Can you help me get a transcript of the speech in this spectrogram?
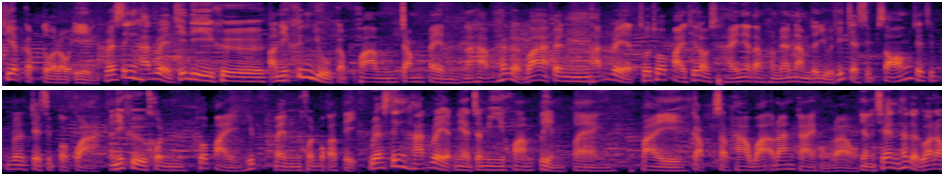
เทียบกับตัวเราเอง Resting Heart Rate ที่ดีคือ อันนี้ขึ้นอยู่กับความจำเป็นนะครับถ้าเกิดว่าเป็น heart rate ทั่วๆไปที่เราใช้เนี่ยตามคำแนะนำจะอยู่ที่ 72 70 70 กว่ากว่า อันนี้คือคนทั่วไปที่เป็นคนปกติ Resting Heart Rate เนี่ยจะมีความเปลี่ยนแปลง ไปกับสภาวะร่างกายของเรา อย่างเช่น ถ้าเกิดว่าเรา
